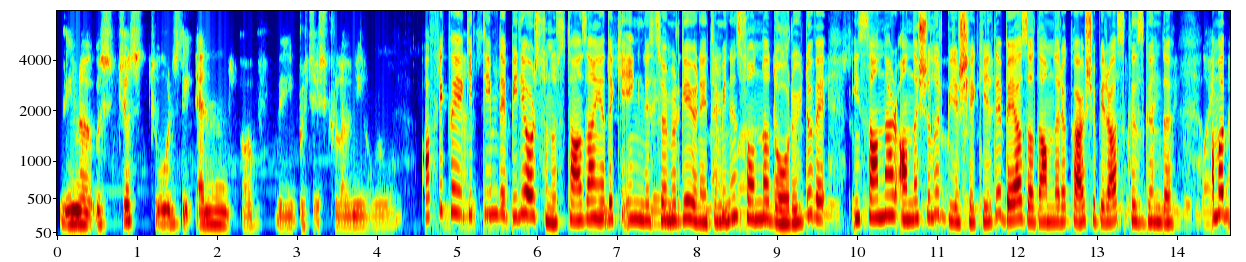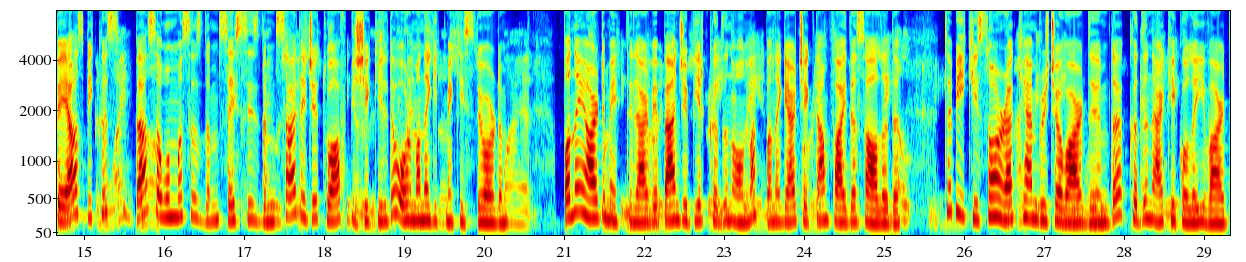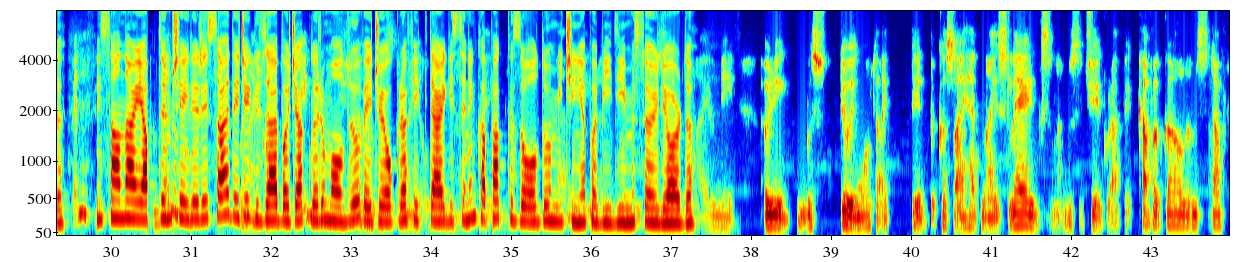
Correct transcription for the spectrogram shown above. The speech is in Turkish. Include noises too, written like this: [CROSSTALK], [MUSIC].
you know, it was just towards the end of the British colonial rule. Afrika'ya gittiğimde biliyorsunuz Tanzanya'daki İngiliz sömürge yönetiminin sonuna doğruydu ve insanlar anlaşılır bir şekilde beyaz adamlara karşı biraz kızgındı. Ama beyaz bir kız, ben savunmasızdım, sessizdim, sadece tuhaf bir şekilde ormana gitmek istiyordum. Bana yardım ettiler ve bence bir kadın olmak bana gerçekten fayda sağladı. Tabii ki sonra Cambridge'a vardığımda kadın erkek olayı vardı. İnsanlar yaptığım şeyleri sadece güzel bacaklarım olduğu ve Geographic dergisinin kapak kızı olduğum için yapabildiğimi söylüyordu. Did because I had nice legs and I was a geographic cover girl and stuff.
